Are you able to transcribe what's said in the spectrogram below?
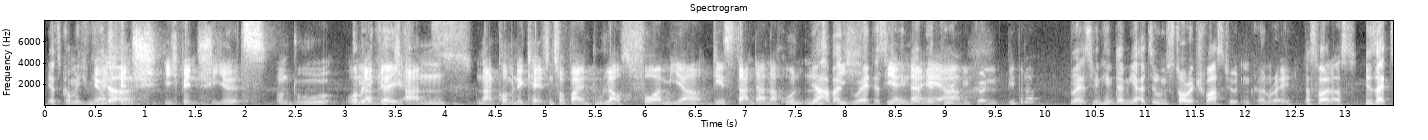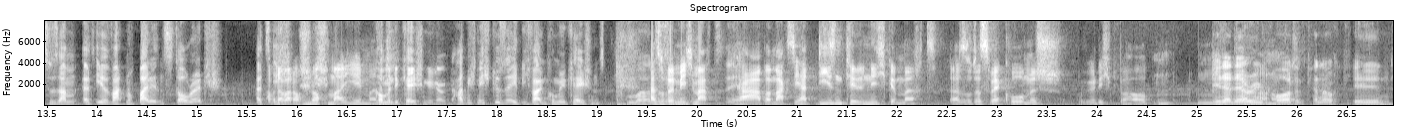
Jetzt komme ich wieder. Ja, ich bin, ich bin Shields und du und dann bin ich an, Communications. an Communications vorbei und du laufst vor mir, gehst dann da nach unten. ja, aber ich du hättest ihn hinter mir töten können. Wie bitte? Du hättest ihn hinter mir, als du in Storage warst, töten können, Ray. Das war das. Ihr seid zusammen, also ihr wart noch beide in Storage, als Aber ich da war doch noch mal jemand. Communication gegangen. Habe ich nicht gesehen. Ich war in Communications. Mann. Also für mich macht, ja, aber Maxi hat diesen Kill nicht gemacht. Also das wäre komisch, würde ich behaupten. Jeder, der Keine Ahnung. reportet, kann auch killen.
